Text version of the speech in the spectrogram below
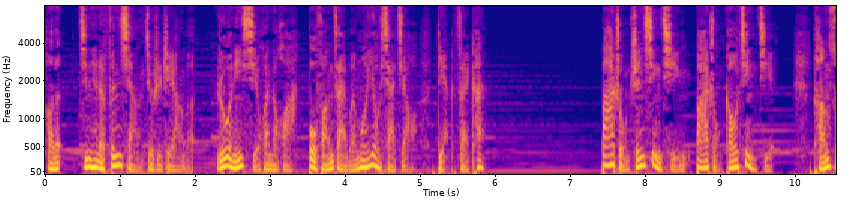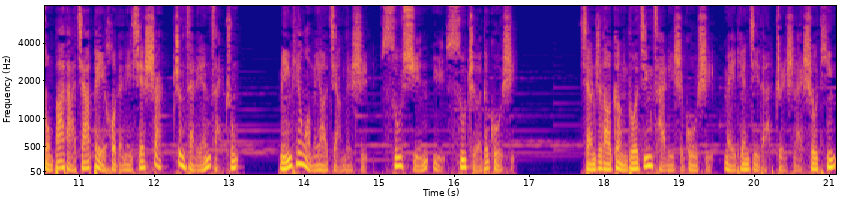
好了，今天的分享就是这样了。如果您喜欢的话，不妨在文末右下角点个再看。八种真性情，八种高境界，唐宋八大家背后的那些事儿正在连载中。明天我们要讲的是苏洵与苏辙的故事。想知道更多精彩历史故事，每天记得准时来收听。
